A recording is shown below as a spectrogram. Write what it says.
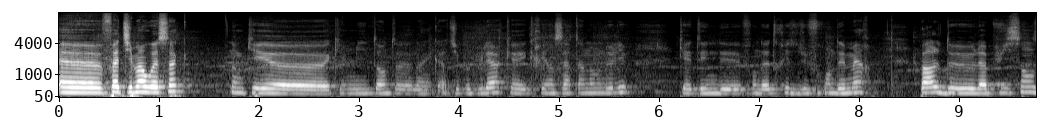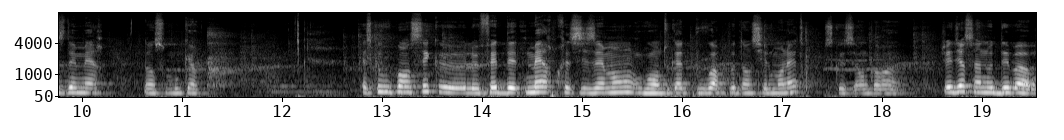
Euh, Fatima Wassak, donc, euh, qui, est, militante dans les quartiers populaires, qui a écrit un certain nombre de livres, qui a été une des fondatrices du Front des mères, parle de la puissance des mères dans son bouquin. Est-ce que vous pensez que le fait d'être mère précisément, ou en tout cas de pouvoir potentiellement l'être, parce que c'est encore un... Je vais dire c'est un autre débat,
